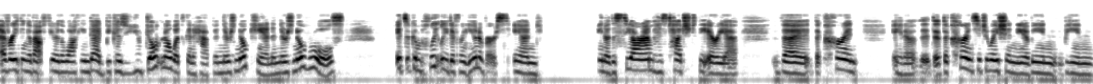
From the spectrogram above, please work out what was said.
everything about Fear the Walking Dead because you don't know what's going to happen. There's no canon, there's no rules. It's a completely different universe. And you know the crm has touched the area the the current you know the, the current situation you know being being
